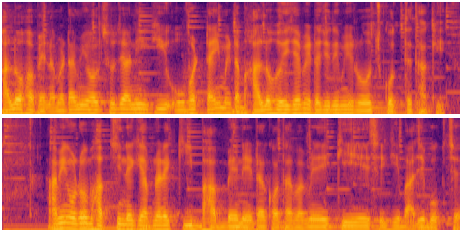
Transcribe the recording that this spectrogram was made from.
ভালো হবে না বাট আমি অলসো জানি কি ওভার টাইম এটা ভালো হয়ে যাবে, এটা যদি আমি রোজ করতে থাকি। আমি ওটাও ভাবছি না কি আপনারা কী ভাববেন, এটার কথা ভাববেন কে এসে কি বাজে বকছে।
